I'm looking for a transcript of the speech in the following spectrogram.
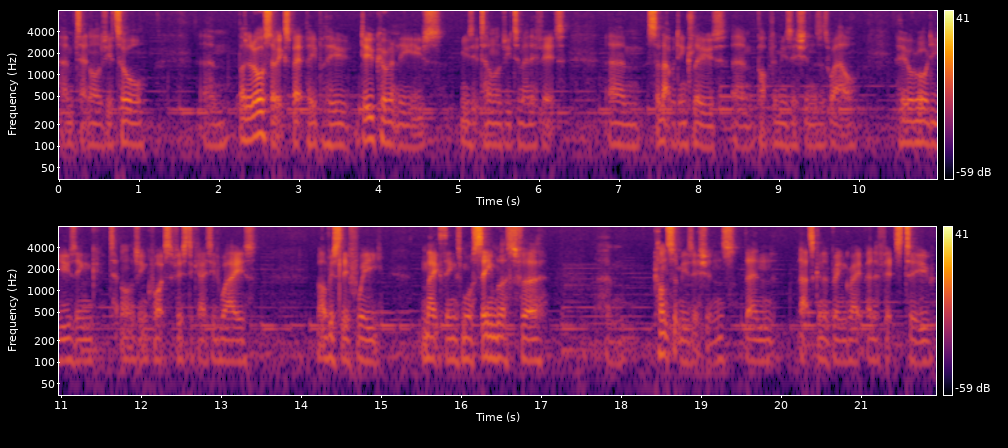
um, technology at all. Um, but I'd also expect people who do currently use music technology to benefit. Um, so that would include um, popular musicians as well, who are already using technology in quite sophisticated ways. Obviously if we make things more seamless for um, concert musicians, then that's going to bring great benefits to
